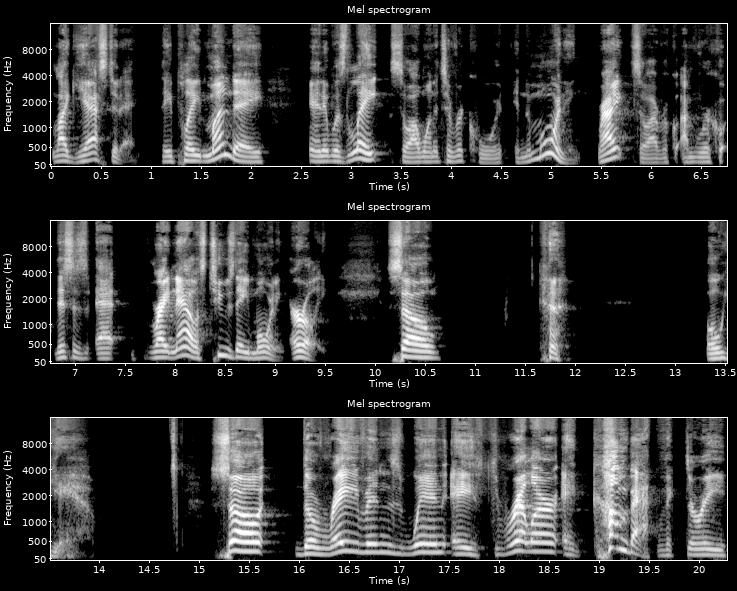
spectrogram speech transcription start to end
like yesterday, they played Monday and it was late, so I wanted to record in the morning, right? So I rec- I'm record. This is at right now. It's Tuesday morning, early. So, oh yeah. So the Ravens win a thriller, a comeback victory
